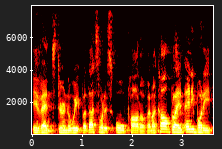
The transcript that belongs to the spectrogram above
events during the week, but that's what it's all part of. And I can't blame anybody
